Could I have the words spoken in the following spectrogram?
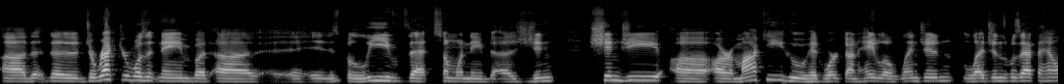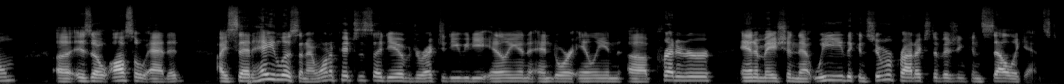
Uh, the the director wasn't named, but uh, it is believed that someone named uh, Jin, Shinji uh, Aramaki, who had worked on Halo Legend, Legends, was at the helm. Uh, Izzo also added, I said, hey, listen, I want to pitch this idea of a direct-to-DVD Alien and or Alien uh, Predator animation that we, the consumer products division, can sell against.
